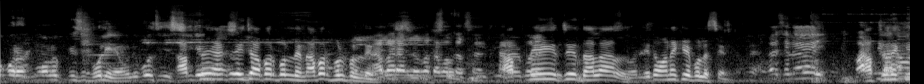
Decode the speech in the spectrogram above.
অপরাধমূলক কিছু বলি না উনি বলছি আপনি এই যে আবার বললেন আবার ভুল বললেন। আপনি যে দালাল এটা অনেকে বলেছেন। আপনারা কি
